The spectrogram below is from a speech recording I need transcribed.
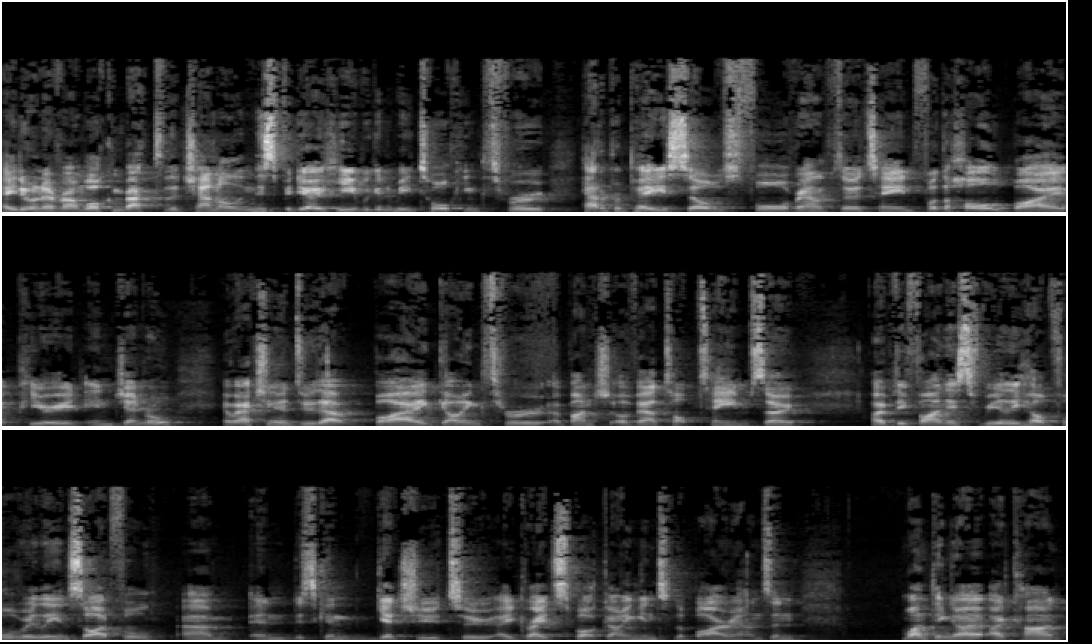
Hey doing everyone, welcome back to the channel. In this video here, we're going to be talking through how to prepare yourselves for round 13 for the whole buy period in general. And we're actually going to do that by going through a bunch of our top teams. So I hope you find this really helpful, really insightful, um, and this can get you to a great spot going into the buy rounds. And one thing I, I can't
